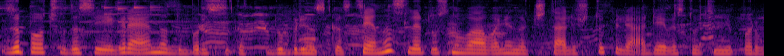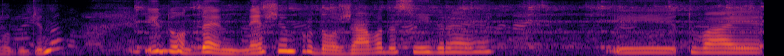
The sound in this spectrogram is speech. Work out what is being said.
Започва да се играе на добринска сцена след основаване на читалището 1901 година. И до ден днешен продължава да се играе. И това е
